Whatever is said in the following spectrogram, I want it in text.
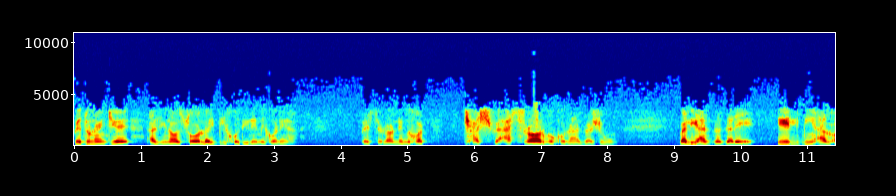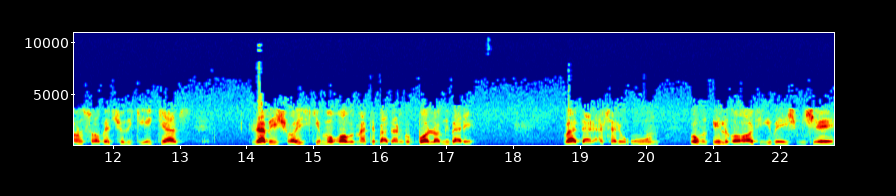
بدونن که از اینا سوالای بیخودی نمی‌کنه. به اصطلاح نمی‌خواد کشف اسرار بکنه ازشون. ولی از نظر علمی الان ثابت شده که یکی از روش است که مقاومت بدن رو بالا می‌بره و در اثر اون با اون القاعاتی که بهش میشه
